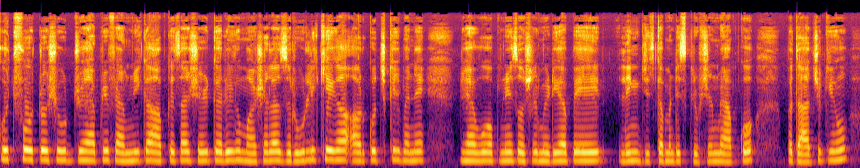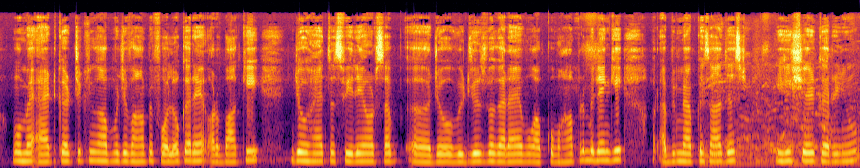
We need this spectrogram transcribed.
कुछ फ़ोटोशूट जो है अपनी फैमिली का आपके साथ शेयर कर रही हूँ। माशाल्लाह ज़रूर लिखिएगा और कुछ के मैंने जो है वो अपने सोशल मीडिया पे लिंक जिसका मैं डिस्क्रिप्शन में आपको बता चुकी हूँ, वो मैं ऐड कर चुकी हूँ। आप मुझे वहाँ पे फॉलो करें और बाकी जो है तस्वीरें और सब जो वीडियोस वगैरह है वो आपको वहाँ पर मिलेंगी। और अभी मैं आपके साथ जस्ट यही शेयर कर रही हूँ।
